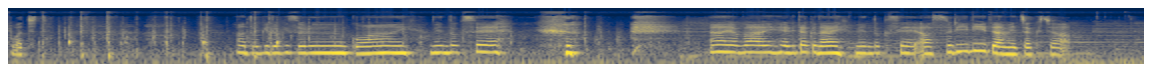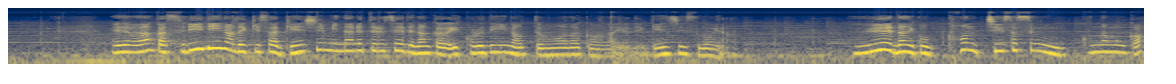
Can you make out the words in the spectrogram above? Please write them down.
終わっちゃった。あドキドキする。怖い。めんどくせえ。あやばい。やりたくない。めんどくせえ。あ 3D だめちゃくちゃ。えでもなんか 3D のデッキさ原神見慣れてるせいでなんかえこれでいいのって思わなくはないよね。原神すごいな。えー、何こう本小さすぎんこんなもんか？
